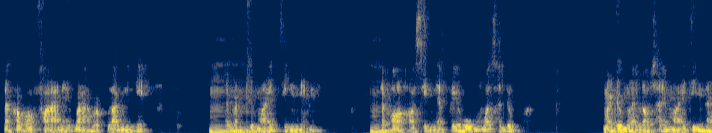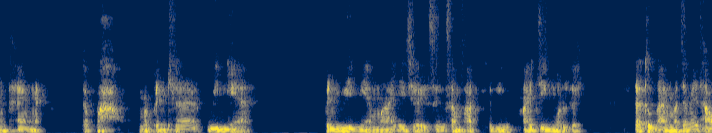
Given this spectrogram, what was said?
แล้วเขาก็ฝาในบางแบบลามิเนตอืมแต่มันคือไม้จริงเนี่ยอืมแต่พอเอาสิ่งเนี้ยไปหุ้มวัสดุ มันก็เหมือนเราใช้ไม้จริงทั้งแท่งอะแต่เปล่ามันเป็นแค่วิเนียร์เป็นวิเนียร์ไม้เฉยๆซึ่งสัมผัสคือไม้จริงหมดเลย แต่ทุกอันมันจะไม่เท่า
